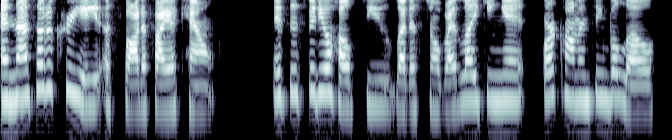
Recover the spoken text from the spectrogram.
And that's how to create a Spotify account. If this video helped you, let us know by liking it or commenting below.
